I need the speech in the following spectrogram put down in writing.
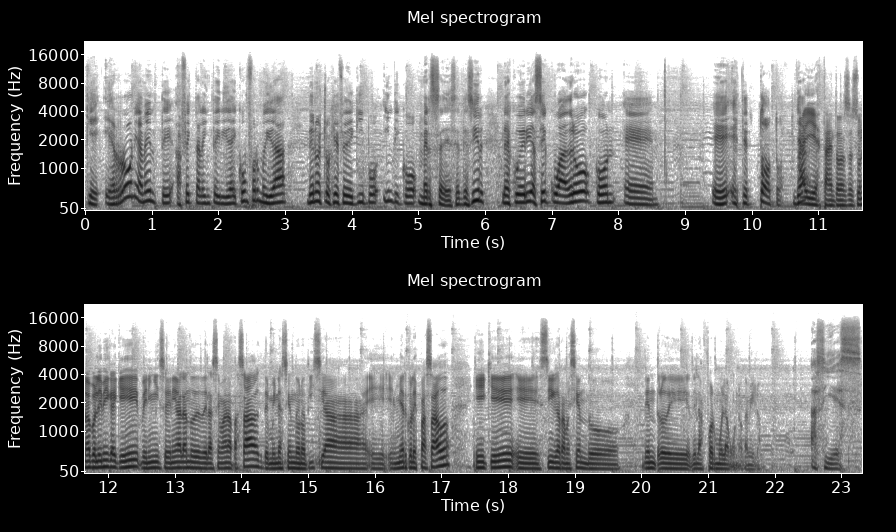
que erróneamente afecta la integridad y conformidad de nuestro jefe de equipo, indicó Mercedes. Es decir, la escudería se cuadró con eh, eh, este Toto. Ahí está, entonces, una polémica que se venía hablando desde la semana pasada, que termina siendo noticia eh, el miércoles pasado y que eh, sigue remeciendo dentro de, la Fórmula 1, Camilo. Así es.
